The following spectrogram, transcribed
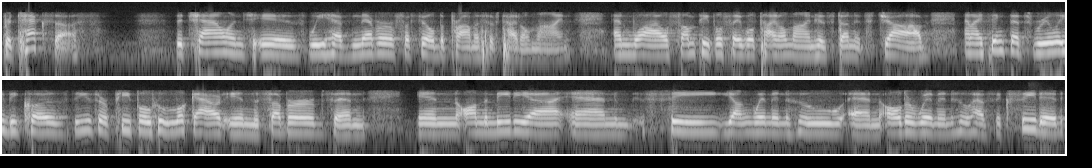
protects us, the challenge is we have never fulfilled the promise of Title IX. And while some people say, well, Title IX has done its job, and I think that's really because these are people who look out in the suburbs and in on the media and see young women who and older women who have succeeded.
